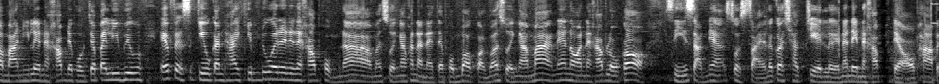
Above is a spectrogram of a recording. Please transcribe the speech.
ประมาณนี้เลยนะครับเดี๋ยวผมจะไปรีวิวเอฟเฟกต์สกิลกันท้ายคลิปด้วยเลยนะครับผมน่ามันสวยงามขนาดไหนแต่ผมบอกก่อนว่าสวยงามมากแน่นอนนะครับแล้วก็สีสันเนี่ยสดใสแล้วก็ชัดเจนเลยนั่นเองนะครับ เดี๋ยวพาไป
